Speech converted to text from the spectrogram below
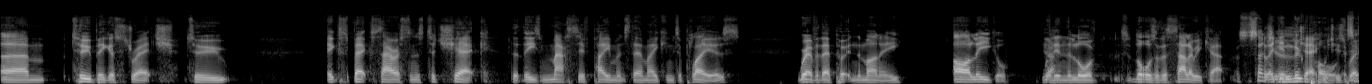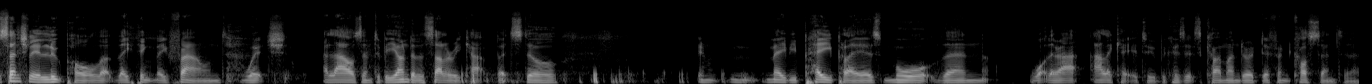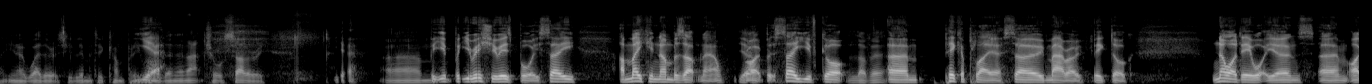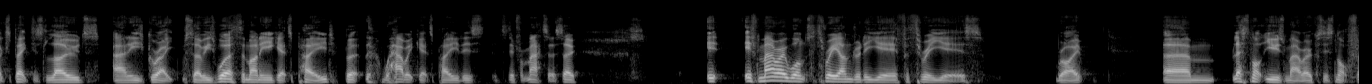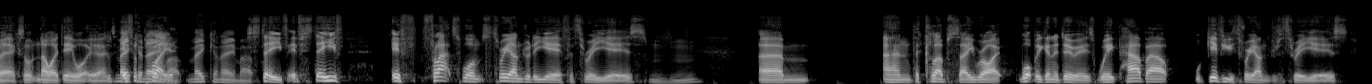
um, too big a stretch to expect Saracens to check that these massive payments they're making to players, wherever they're putting the money, are legal Yeah. within the law of, laws of the salary cap. It's essentially a didn't check, loophole. it's reckless. essentially a loophole that they think they found, which allows them to be under the salary cap, but still in, maybe pay players more than what they're a- allocated to because it's come under a different cost center. You know, whether it's your limited company Yeah. rather than an actual salary. Yeah. Um, But, you, but your issue is, boys, say, I'm making numbers up now, Yeah. right? But say you've got, Love it. Um, pick a player. So Maro, big dog. No idea what he earns. Um, I expect it's loads, and he's great. So he's worth the money he gets paid. But how it gets paid is it's a different matter. So it, if Maro wants 300 a year for three years, right? Um, let's not use Maro because it's not fair because I've no idea what he earns. just make if a name player, up. Make a name up. Steve, if Steve, if Flats wants three hundred a year for three years, hmm um, and the club say, right, what we're going to do is we, how about we'll give you three hundred for three years,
